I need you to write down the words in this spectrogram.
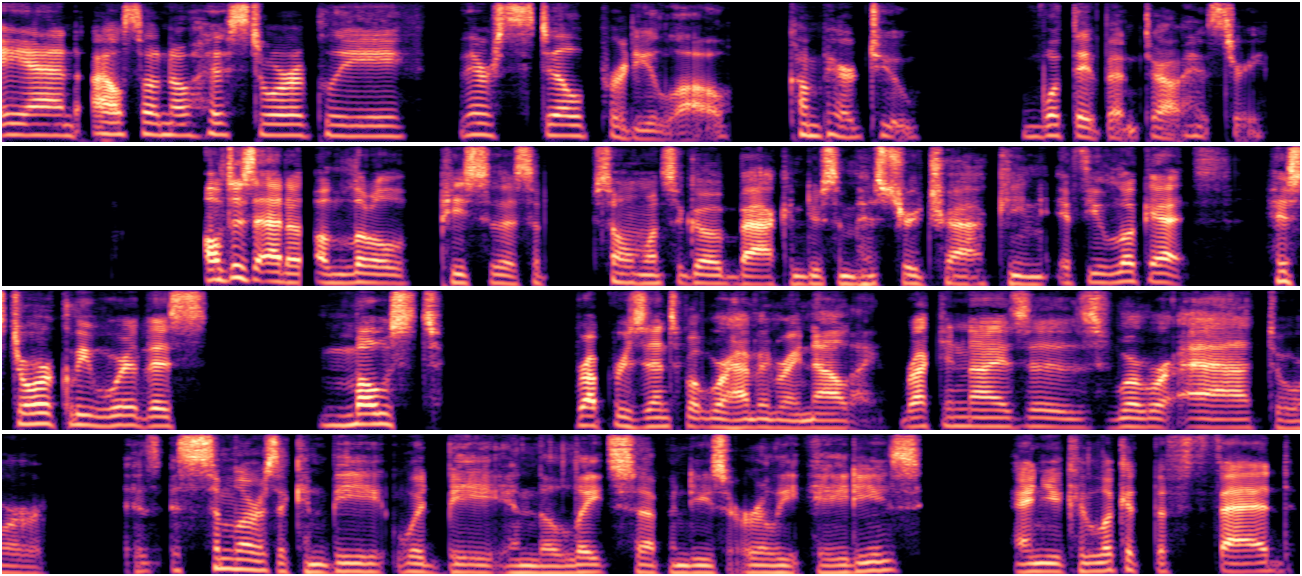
And I also know historically they're still pretty low compared to what they've been throughout history. I'll just add a, a little piece to this. If someone wants to go back and do some history tracking, if you look at historically where this most represents what we're having right now, like recognizes where we're at or as, as similar as it can be, would be in the late 70s, early 80s. And you can look at the Fed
